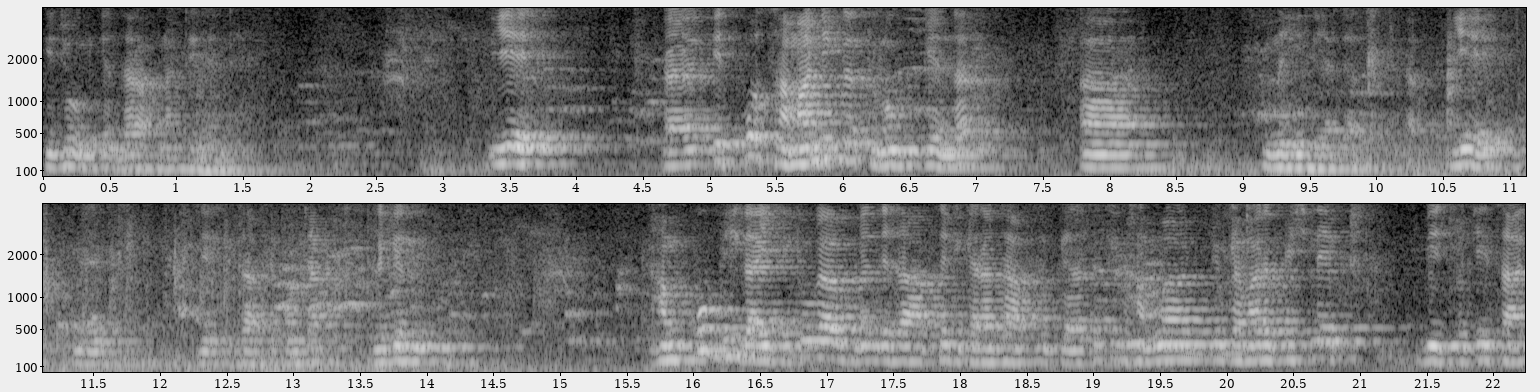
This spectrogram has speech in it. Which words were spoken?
कि जो उनके अंदर अपना टैलेंट है। ये इसको सामान्यकृत रूप के अंदर नहीं लिया जा सकता। ये मैं जिस हिसाब से पहुँचा, लेकिन हमको भी गाइड क्योंकि मैं जैसा आपसे भी कह रहा था, आपसे भी कह रहा था कि हम, क्योंकि हमारे पिछले बीस, पच्चीस साल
